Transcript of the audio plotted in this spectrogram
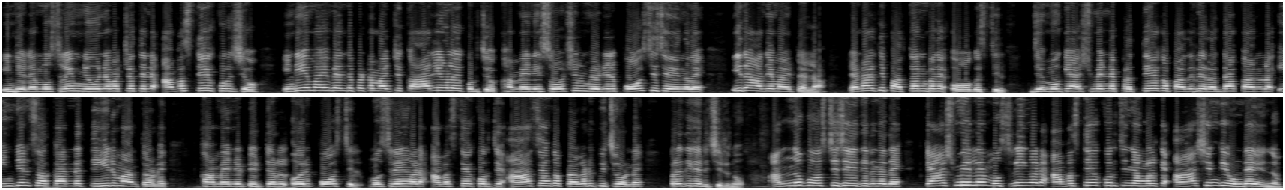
ഇന്ത്യയിലെ മുസ്ലിം ന്യൂനപക്ഷത്തിന്റെ അവസ്ഥയെക്കുറിച്ചോ ഇന്ത്യയുമായി ബന്ധപ്പെട്ട മറ്റു കാര്യങ്ങളെക്കുറിച്ചോ ഖമേനി സോഷ്യൽ മീഡിയയിൽ പോസ്റ്റ് ചെയ്യുന്നത് ഇതാദ്യമായിട്ടല്ല. രണ്ടായിരത്തി പത്തൊൻപത് ഓഗസ്റ്റിൽ ജമ്മു കാശ്മീരിന്റെ പ്രത്യേക പദവി റദ്ദാക്കാനുള്ള ഇന്ത്യൻ സർക്കാരിന്റെ തീരുമാനത്തോടെ ഖമേനി ട്വിറ്ററിൽ ഒരു പോസ്റ്റിൽ മുസ്ലിങ്ങളുടെ അവസ്ഥയെക്കുറിച്ച് ആശങ്ക പ്രകടിപ്പിച്ചുകൊണ്ട് പ്രതികരിച്ചിരുന്നു. അന്ന് പോസ്റ്റ് ചെയ്തിരുന്നത് കാശ്മീരിലെ മുസ്ലിങ്ങളുടെ അവസ്ഥയെക്കുറിച്ച് ഞങ്ങൾക്ക് ആശങ്കയുണ്ട് എന്നും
